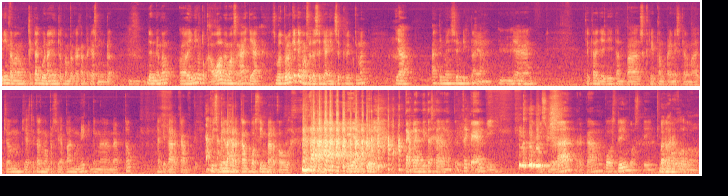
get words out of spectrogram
ini memang kita gunanya untuk memperkenalkan podcast muda. Dan memang eh, ini untuk awal memang sengaja. Sebetulnya kita memang sudah sediain skrip, cuman ya anti mainstream dikit lah ya. Hmm. Ya kan. Kita jadi tanpa skrip, tanpa ini segala macam. Ya kita mempersiapkan mic dengan laptop. Dan kita rekam. Bismillah rekam posting barakallah. iya betul. Tagline kita sekarang itu PRP. Bismillah, rekam, Posting posting. barakallah.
